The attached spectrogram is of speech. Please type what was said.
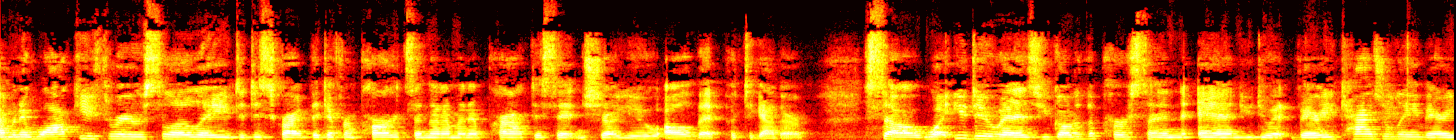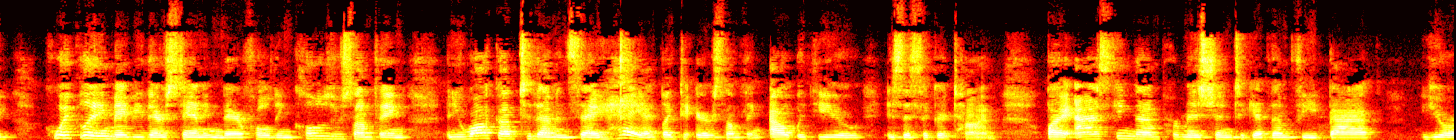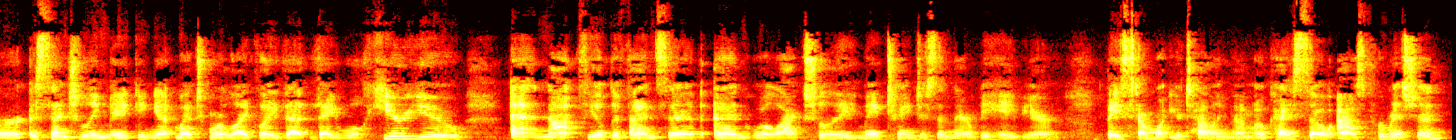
I'm going to walk you through slowly to describe the different parts and then I'm going to practice it and show you all of it put together. So, what you do is you go to the person and you do it very casually, very quickly. Maybe they're standing there folding clothes or something, and you walk up to them and say, Hey, I'd like to air something out with you. Is this a good time? By asking them permission to give them feedback you're essentially making it much more likely that they will hear you and not feel defensive and will actually make changes in their behavior based on what you're telling them. Okay, so ask permission.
